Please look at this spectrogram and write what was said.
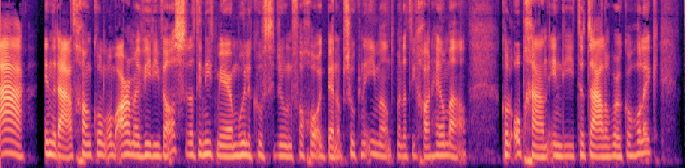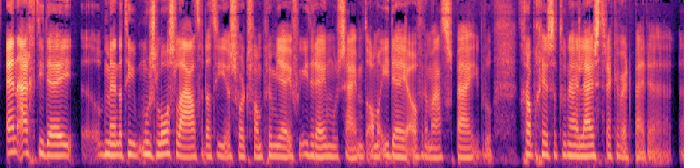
A, inderdaad gewoon kon omarmen wie hij was. Dat hij niet meer moeilijk hoeft te doen van, goh, ik ben op zoek naar iemand. Maar dat hij gewoon helemaal kon opgaan in die totale workaholic. En eigenlijk het idee, eh, op het moment dat hij moest loslaten, dat hij een soort van premier voor iedereen moest zijn. Met allemaal ideeën over de maatschappij. Ik bedoel, het grappige is dat toen hij lijsttrekker werd bij de eh,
